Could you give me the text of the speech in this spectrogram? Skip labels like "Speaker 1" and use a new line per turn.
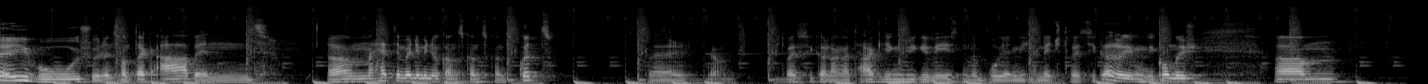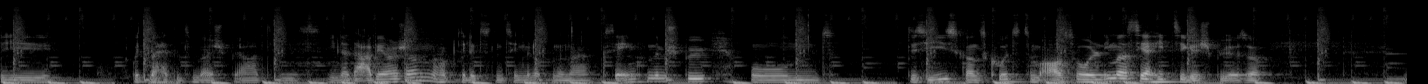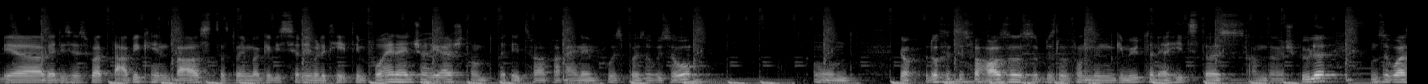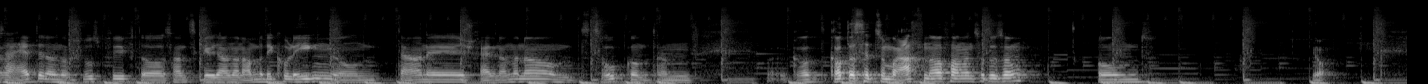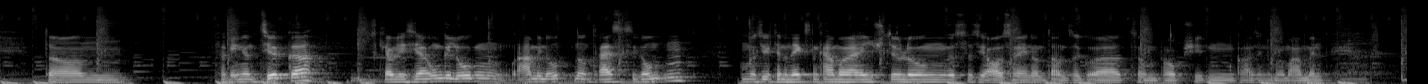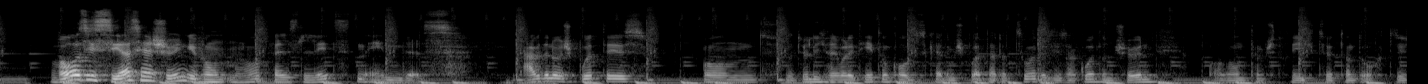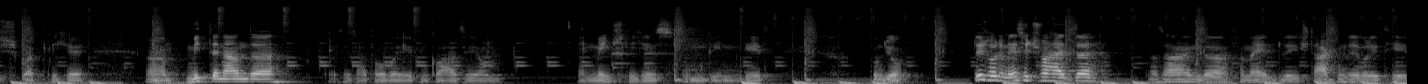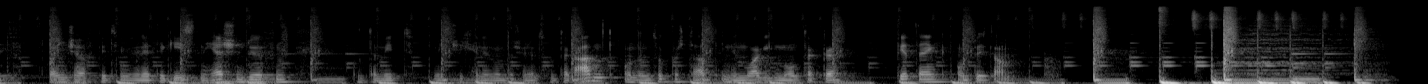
Hey ho, schönen Sonntagabend. Ähm, heute melde ich mich nur ganz, ganz, ganz kurz, weil ja, stressiger langer Tag irgendwie gewesen, obwohl eigentlich auch nicht stressig, also irgendwie komisch. Ähm, ich wollte mir heute zum Beispiel auch das Wiener Derby anschauen, habe die letzten 10 Minuten dann auch gesehen von dem Spiel und das ist ganz kurz zum Ausholen immer ein sehr hitziges Spiel. Also Wer, wer dieses Wort Derby kennt, weiß, dass da immer eine gewisse Rivalität im Vorhinein schon herrscht und bei den zwei Vereinen im Fußball sowieso. Und ja, dadurch ist das von Haus aus ein bisschen von den Gemütern erhitzt als andere Spiele. Und so war es auch heute dann nach Schlusspfiff, da sind es gleich aneinander die Kollegen und der eine schreit den anderen an und zurück und dann gerade das halt zum Raffen anfangen sozusagen. Und ja, dann vergingen circa, das glaube ich sehr ungelogen, 1 Minuten und 30 Sekunden. Und man sieht in der nächsten Kameraeinstellung, dass sie sich ausrennen und dann sogar zum Verabschieden quasi nochmal umarmen. Was ich sehr, sehr schön gefunden habe, weil es letzten Endes auch wieder nur Sport ist und natürlich Rivalität und gehört im Sport auch dazu, das ist auch gut und schön, aber unterm Strich zählt dann doch das sportliche ähm, Miteinander, dass es halt aber eben quasi um ein menschliches Umgehen geht. Und ja, das war die Message für heute, dass auch in der vermeintlich starken Rivalität Freundschaft bzw. nette Gesten herrschen dürfen. Und damit wünsche ich einen wunderschönen Sonntagabend und einen super Start in den morgigen Montag. Vielen Dank und bis dann.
